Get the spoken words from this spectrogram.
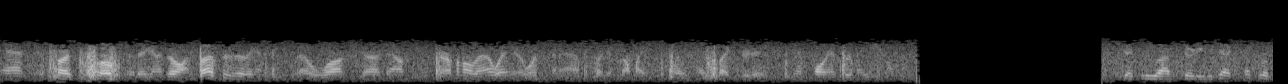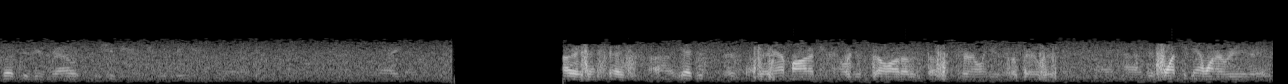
And as far as the folks, are they going to go on buses? Are they going to be uh, walk uh, down to the terminal that way, or what's going to happen? So I guess I might, I'd like you to get more information. JetBlue Op 30, we got a couple of buses en route. We should be. All right, thanks, guys. Uh, yeah, just uh, I am monitoring. We're just doing a lot of other stuff internally, so bear with me. And uh, just once again, want to reiterate,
